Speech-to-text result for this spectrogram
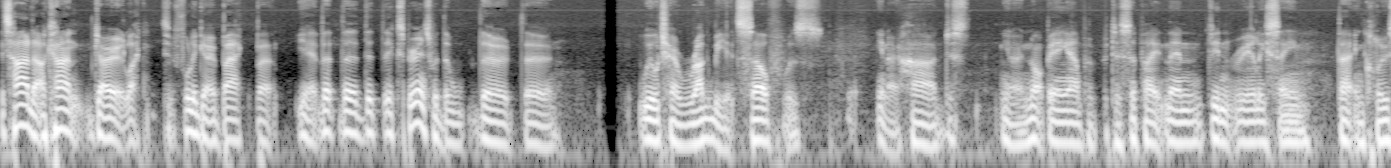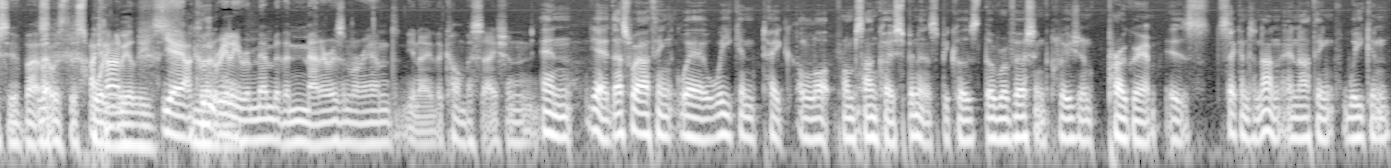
it's hard. I can't go like to fully go back, but yeah, the the, the, the experience with the, the the wheelchair rugby itself was, you know, hard. Just you know, not being able to participate then didn't really seem that inclusive. But That was the sporting wheelies Yeah, I couldn't murder really remember the mannerism around you know the conversation. And yeah, that's where I think where we can take a lot from Suncoast Spinners because the reverse inclusion program is second to none, and I think we can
